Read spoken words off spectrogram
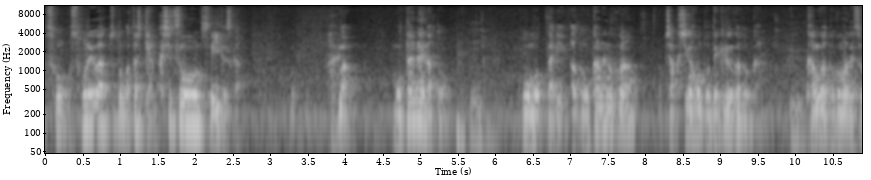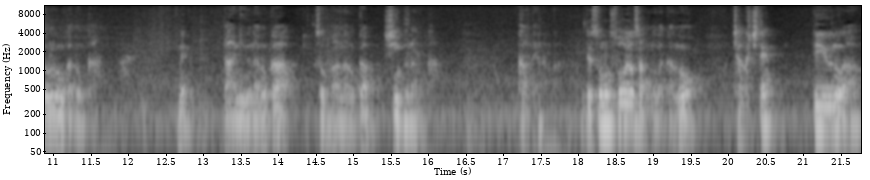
そそれはちょっと私逆質問していいですか、まあもったいないなと思ったりあとお金の不安？着地が本当できるのかどうか、家具はどこまで揃うのかどうか、ね？ダイニングなのかソファーなのか寝具なのか、カーテンなのか。でその総予算の中の着地点っていうのが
